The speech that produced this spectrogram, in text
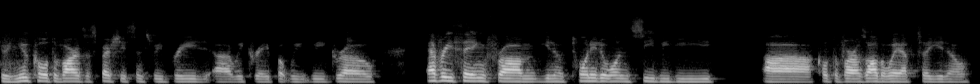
doing new cultivars especially since we breed uh, we create but we we grow everything from you know 20 to 1 cbd uh, cultivars all the way up to you know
